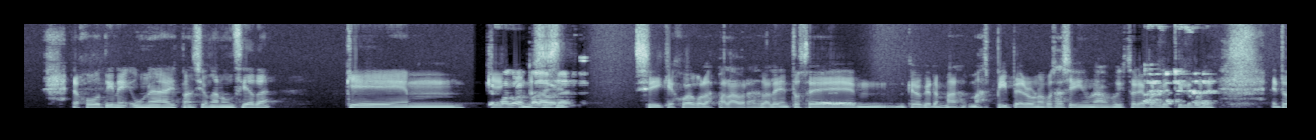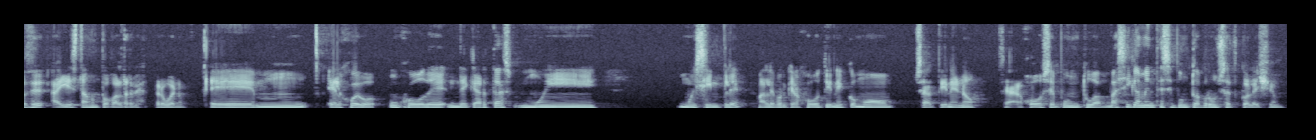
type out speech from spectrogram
el juego tiene una expansión anunciada que. mm, Que juega con no sé si- palabras. Sí, que juega con las palabras, ¿vale? Entonces, mm, creo que eres más, más Piper o una cosa así, una historia por el estilo, ¿vale? Entonces, ahí están un poco al revés. Pero bueno, eh, el juego, un juego de, cartas muy, muy simple, ¿vale? Porque el juego tiene como, o sea, tiene no. O sea, el juego se puntúa, básicamente se puntúa por un set collection.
